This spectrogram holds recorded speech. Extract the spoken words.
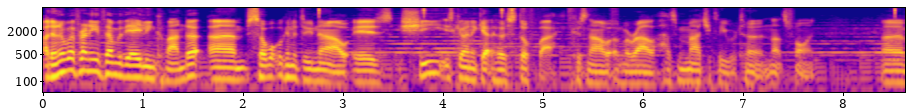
I don't know whether any of them were the alien commander. Um, so what we're going to do now is she is going to get her stuff back because now her morale has magically returned. That's fine. Um,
